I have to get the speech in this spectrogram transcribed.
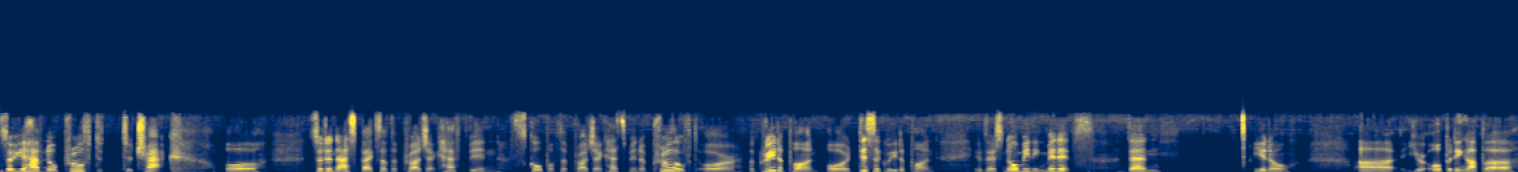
So you have no proof to, to track or certain aspects of the project have been, scope of the project has been approved or agreed upon or disagreed upon. If there's no meeting minutes, then, you know, uh, you're opening up a,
